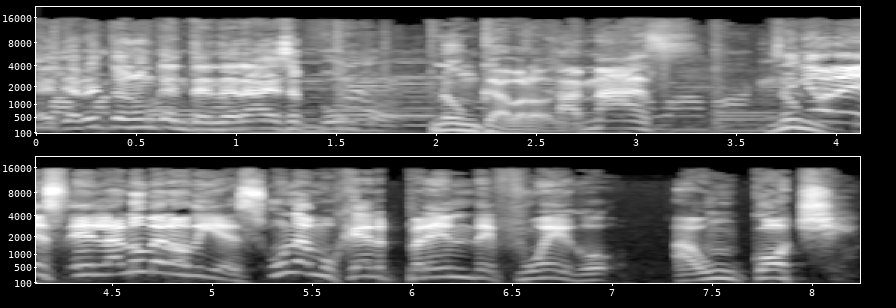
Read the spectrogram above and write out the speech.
El diablito nunca entenderá ese punto. Nunca, Brody. Jamás. Señores, en la número 10, una mujer prende fuego a un coche.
